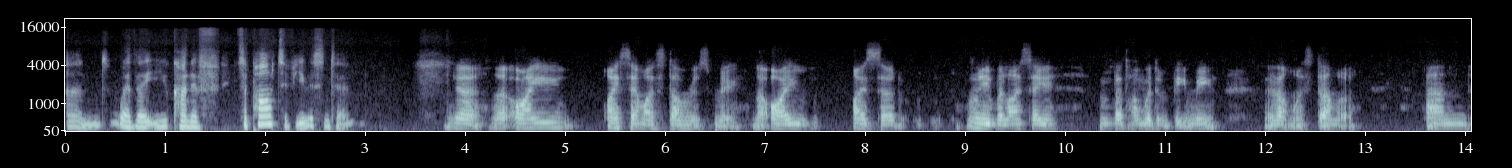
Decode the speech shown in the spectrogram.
and whether you kind of it's a part of you, isn't it? Yeah, I I say my stammer is me. Now I I said when I say that I wouldn't be me without my stammer and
